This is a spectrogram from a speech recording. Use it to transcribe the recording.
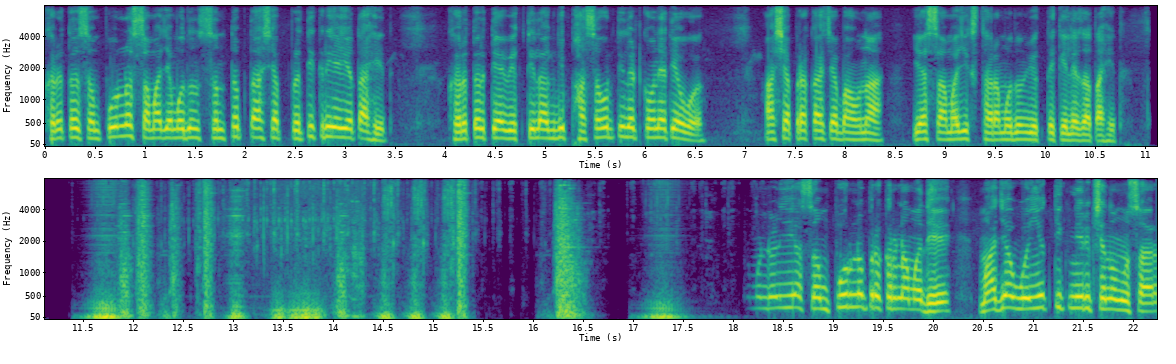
खरं तर संपूर्ण समाजामधून संतप्त अशा प्रतिक्रिया येत आहेत. खरं तर त्या व्यक्तीला अगदी फासावरती लटकवण्यात यावं अशा प्रकारच्या भावना या सामाजिक स्तरामधून व्यक्त केल्या जात आहेत. मंडळी या संपूर्ण प्रकरणामध्ये माझ्या वैयक्तिक निरीक्षणानुसार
